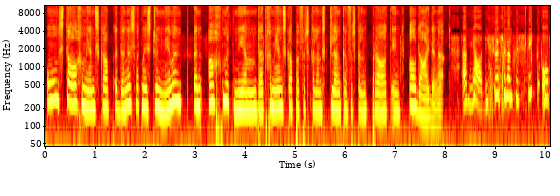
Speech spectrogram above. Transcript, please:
ons taalgemeenskap 'n ding is wat mense toenemend in ag moet neem dat gemeenskappe verskillend klink en verskillend praat en al daai dinge. Um, ja, die sosiolingwistiek of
